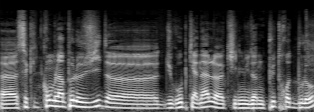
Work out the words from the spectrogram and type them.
Euh, ce qui comble un peu le vide euh, du groupe Canal euh, qui ne lui donne plus trop de boulot.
